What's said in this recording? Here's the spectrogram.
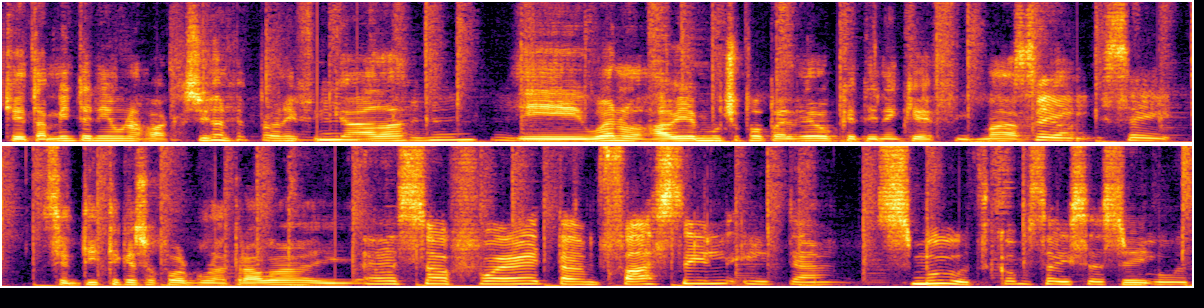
que también tenían unas vacaciones planificadas. Ujú, ujú. Y bueno, había muchos papeleos que tienen que firmar. ¿verdad? Sí, sí, ¿Sentiste que eso fue alguna traba? Y, eso fue tan fácil y tan smooth, ¿cómo se dice Sí. smooth?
